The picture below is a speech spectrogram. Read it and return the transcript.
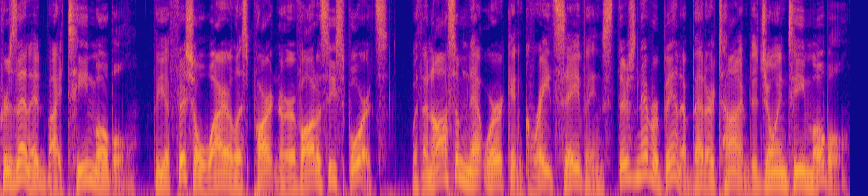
Presented by T-Mobile, the official wireless partner of Audacy Sports. With an awesome network and great savings, there's never been a better time to join T-Mobile.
